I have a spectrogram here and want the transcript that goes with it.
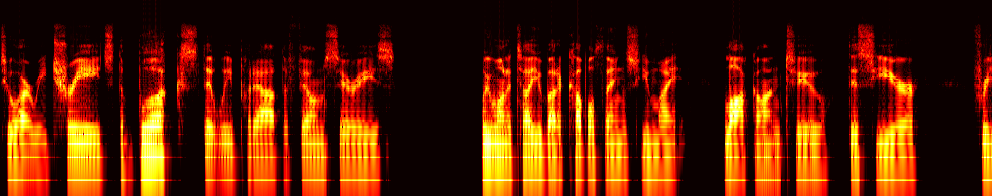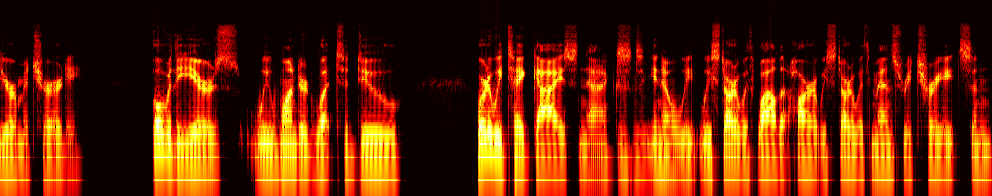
to our retreats, the books that we put out, the film series. We want to tell you about a couple things you might lock on to this year for your maturity. Over the years, we wondered what to do. Where do we take guys next? Mm-hmm. You know, we we started with Wild at Heart. We started with men's retreats, and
